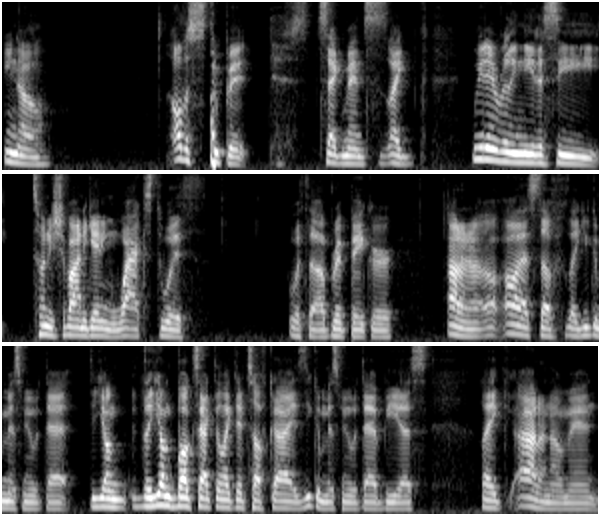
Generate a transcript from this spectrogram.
you know, all the stupid segments. Like, we didn't really need to see Tony Schiavone getting waxed with, with uh, Britt Baker. I don't know all that stuff. Like you can miss me with that. The young the young bucks acting like they're tough guys. You can miss me with that BS. Like I don't know, man.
